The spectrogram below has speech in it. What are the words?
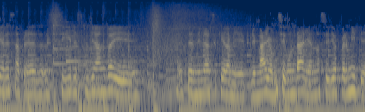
Quisiera aprender- seguir estudiando y eh, terminar siquiera mi primaria o mi secundaria, ¿no? si Dios permite.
